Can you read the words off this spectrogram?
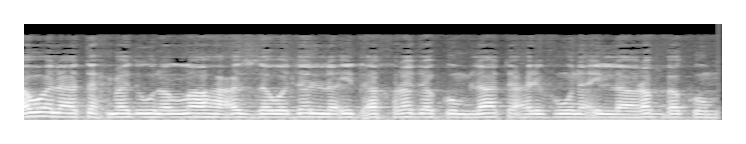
أولا تحمدون الله عز وجل إذ أخرجكم لا تعرفون إلا ربكم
